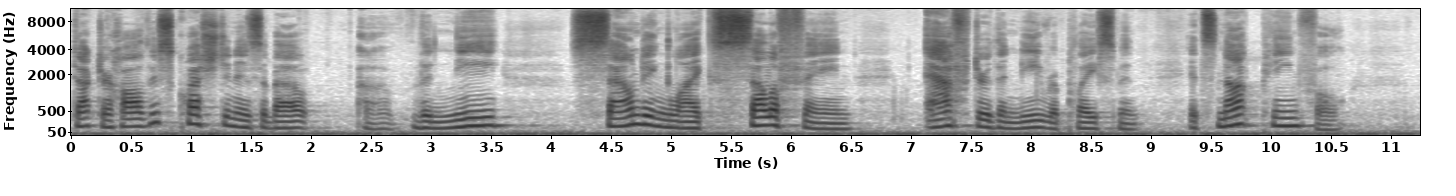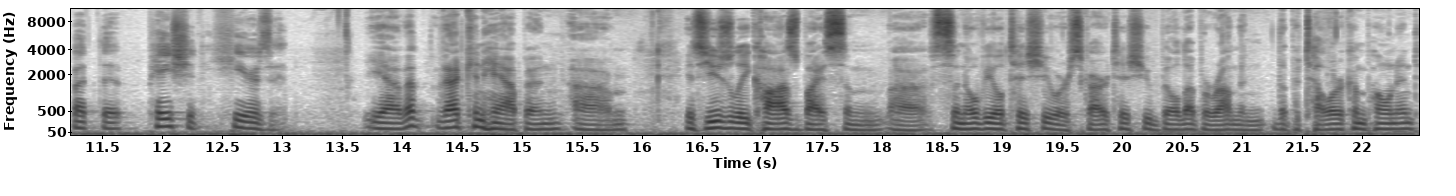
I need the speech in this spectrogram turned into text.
Dr. Hall, this question is about the knee sounding like cellophane after the knee replacement. It's not painful, but the patient hears it. Yeah, that, that can happen. Um, it's usually caused by some uh, synovial tissue or scar tissue buildup around the, the patellar component.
